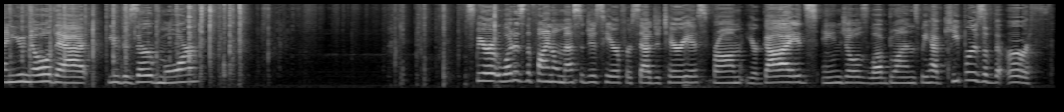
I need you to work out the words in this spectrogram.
and you know that you deserve more. Spirit, what is the final messages here for Sagittarius from your guides, angels, loved ones? We have keepers of the earth.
